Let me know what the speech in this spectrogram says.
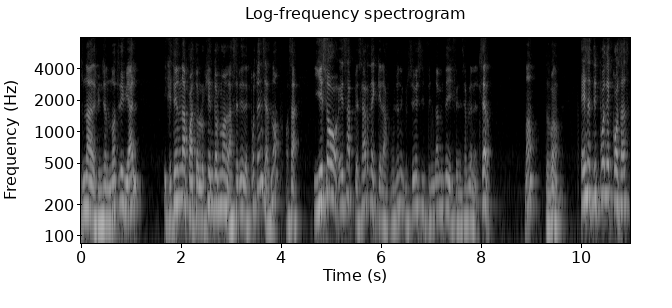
es una definición no trivial y que tiene una patología en torno a la serie de potencias, ¿no? O sea, y eso es a pesar de que la función inclusive es infinitamente diferenciable en el cero, ¿no? Entonces, bueno, ese tipo de cosas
